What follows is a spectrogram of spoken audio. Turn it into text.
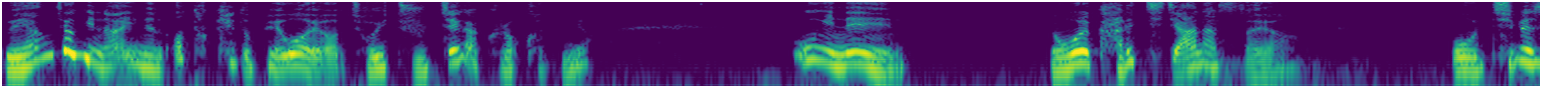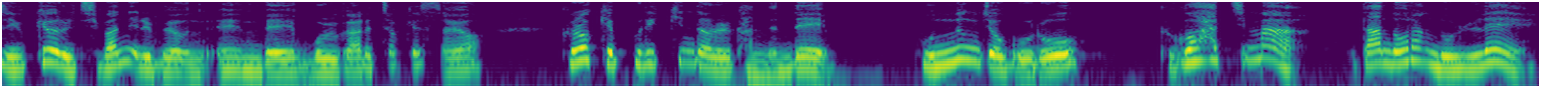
외향적인 아이는 어떻게도 배워요. 저희 둘째가 그렇거든요. 웅이는 영어를 가르치지 않았어요. 뭐 집에서 6개월을 집안일을 배우는데 뭘 가르쳤겠어요? 그렇게 프리킨더를 갔는데 본능적으로 그거 하지 마. 나 너랑 놀래.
